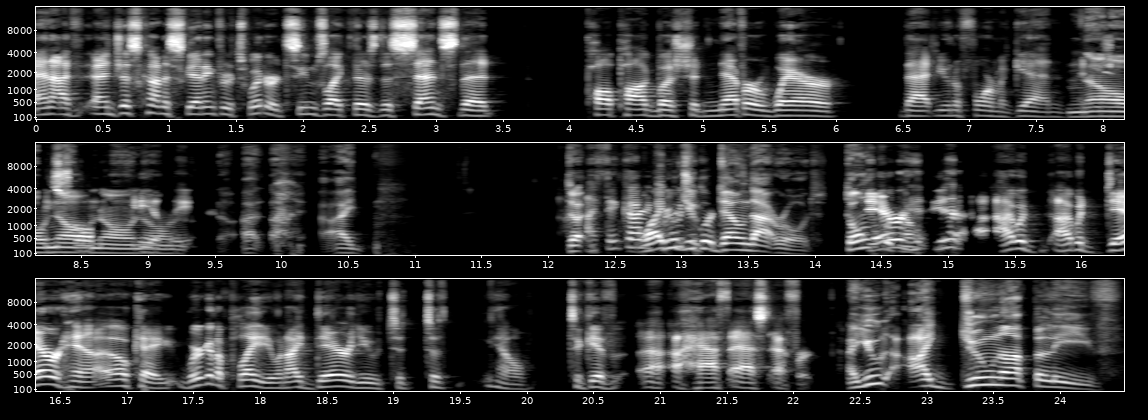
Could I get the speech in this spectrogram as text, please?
And I and just kind of scanning through Twitter, it seems like there's this sense that Paul Pogba should never wear that uniform again. No, no, no, no. I, I I think I why would you, you go down that road? Don't dare. Him, yeah, I would. I would dare him. Okay, we're going to play you, and I dare you to to you know to give a, a half-assed effort. Are you? I do not believe,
